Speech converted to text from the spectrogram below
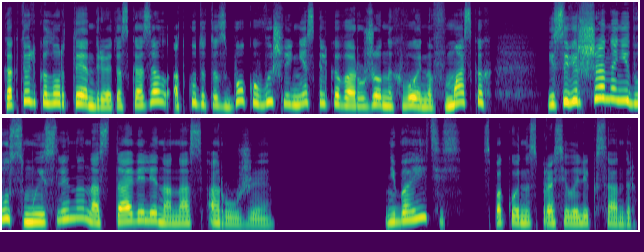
Как только лорд Эндрю это сказал, откуда-то сбоку вышли несколько вооруженных воинов в масках и совершенно недвусмысленно наставили на нас оружие. «Не боитесь?» — спокойно спросил Александр.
